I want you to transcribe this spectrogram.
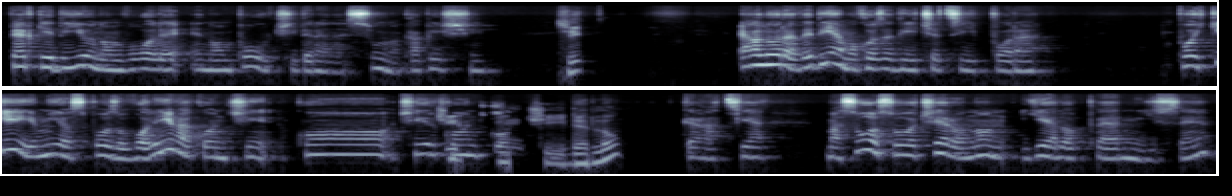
perché Dio non vuole e non può uccidere nessuno, capisci? Sì. E allora vediamo cosa dice Zippora. poiché il mio sposo voleva conci- co- circonc- Circonciderlo. Grazie, ma suo suocero non glielo permise,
